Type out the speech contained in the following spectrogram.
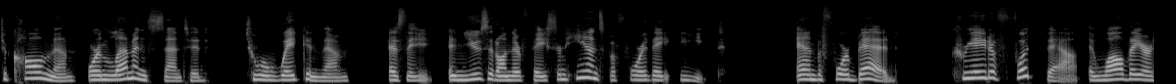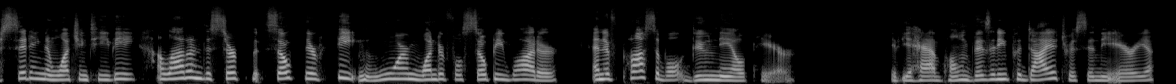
to calm them or lemon scented to awaken them as they and use it on their face and hands before they eat and before bed. Create a foot bath, and while they are sitting and watching TV, allow them to soak their feet in warm, wonderful, soapy water. And if possible, do nail care. If you have home visiting podiatrists in the area,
